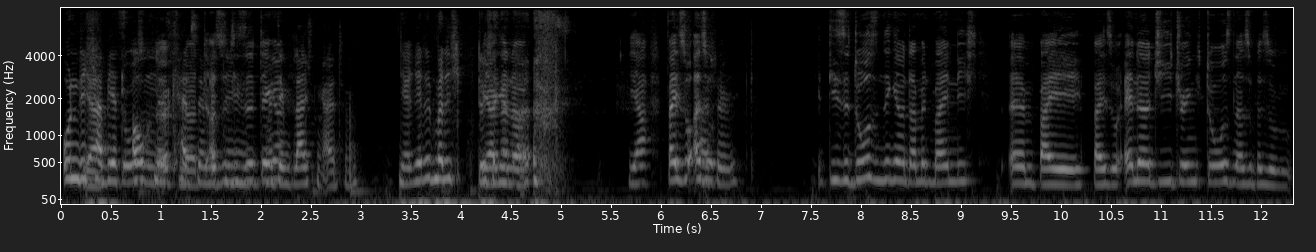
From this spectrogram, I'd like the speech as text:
Und ich ja, habe jetzt auch eine Kette mit, also diese Dinger, mit dem gleichen Item. Ja, redet mal nicht durcheinander. Ja, genau. Ja, bei so, also diese Dosendinger, damit meine ich, ähm, bei, bei so Energy Drink Dosen, also bei so,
